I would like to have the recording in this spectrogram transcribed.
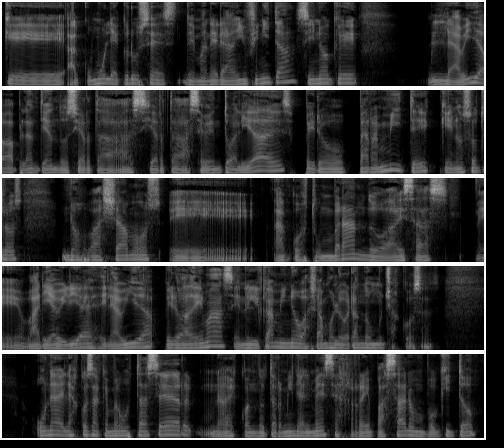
que acumule cruces de manera infinita, sino que la vida va planteando ciertas, ciertas eventualidades, pero permite que nosotros nos vayamos eh, acostumbrando a esas eh, variabilidades de la vida, pero además en el camino vayamos logrando muchas cosas. Una de las cosas que me gusta hacer una vez cuando termina el mes es repasar un poquito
